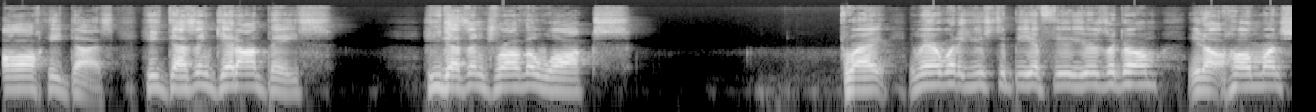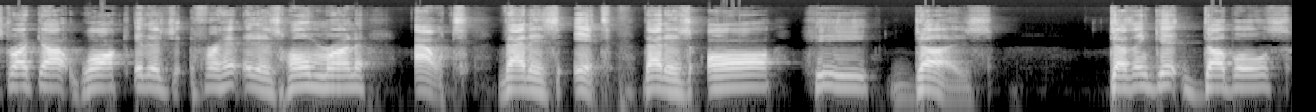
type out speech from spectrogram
all he does. He doesn't get on base. He doesn't draw the walks. Right? Remember what it used to be a few years ago? You know, home run, strikeout, walk. It is for him. It is home run out. That is it. That is all he does. Doesn't get doubles.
